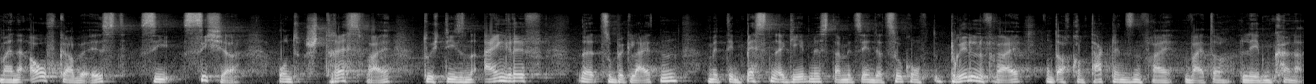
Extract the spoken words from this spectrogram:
Meine Aufgabe ist, sie sicher und stressfrei durch diesen Eingriff äh, zu begleiten mit dem besten Ergebnis, damit sie in der Zukunft brillenfrei und auch kontaktlinsenfrei weiterleben können.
